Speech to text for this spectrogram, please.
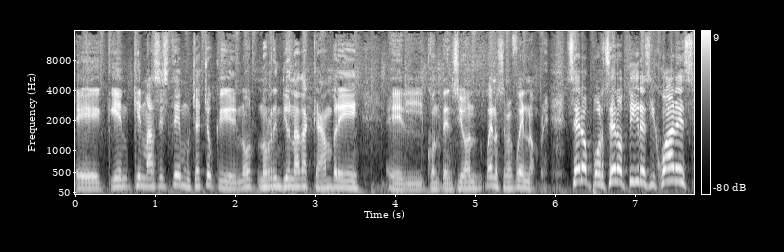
Eh, ¿quién, ¿quién, más? Este muchacho que no, no rindió nada, Cambre, el contención. Bueno, se me fue el nombre. Cero por cero, Tigres y Juárez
